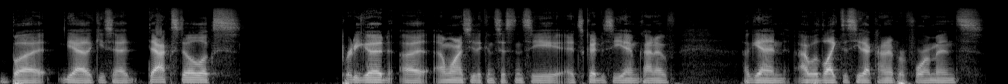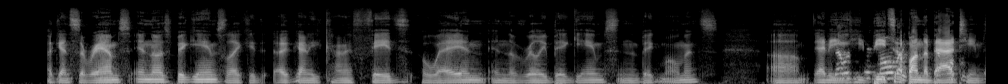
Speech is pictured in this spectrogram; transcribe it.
but yeah, like you said, Dak still looks pretty good. Uh, I want to see the consistency. It's good to see him kind of. Again, I would like to see that kind of performance against the Rams in those big games. Like it, again, he kind of fades away in, in the really big games, in the big moments, um, and he, he beats up on the bad teams.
